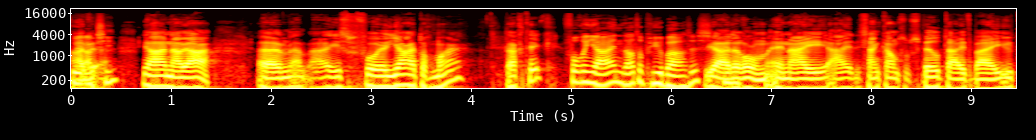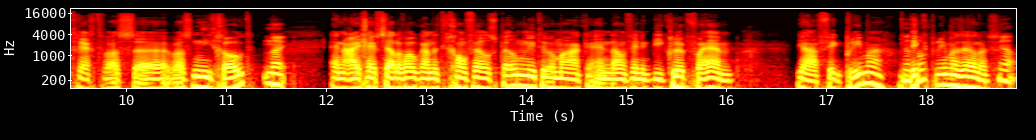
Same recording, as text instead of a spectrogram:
Ja. Hij- actie. Ja, nou ja. Ehm, hij is voor een jaar toch maar, dacht ik. Voor een jaar inderdaad op huurbasis. Ja, daarom. En hij, hij, zijn kans op speeltijd bij Utrecht was, eh, was niet groot. Nee, En hij geeft zelf ook aan dat hij gewoon veel speelminuten wil maken. En dan vind ik die club voor hem, ja, vind ik prima. Ja, Dik prima zelfs. Ja,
